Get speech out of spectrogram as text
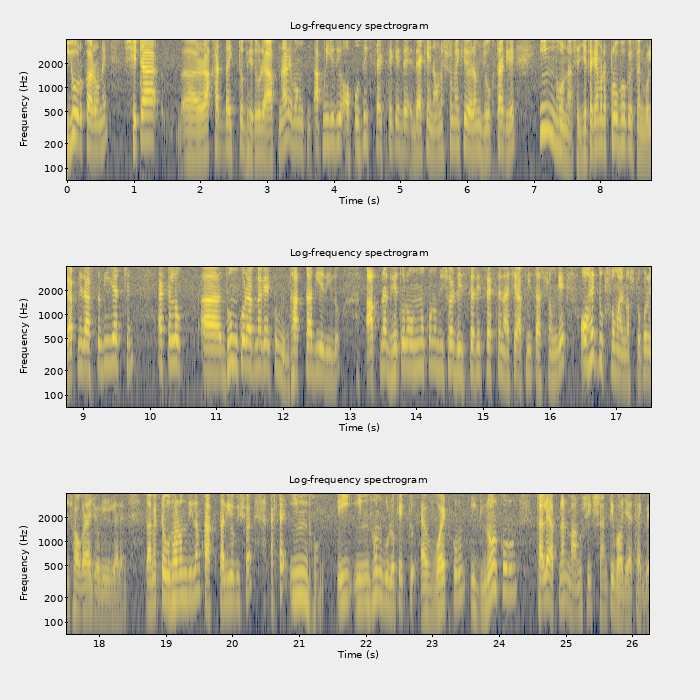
ইগোর কারণে। সেটা রাখার দায়িত্ব ভেতরে আপনার এবং আপনি যদি অপোজিট সাইড থেকে দেখেন, অনেক সময় কি এরকম যোগ থাকলে ইন্ধন আসে, যেটাকে আমরা প্রভোকেশন বলি। আপনি রাস্তা দিয়ে যাচ্ছেন একটা লোক ধুম করে আপনাকে একটু ধাক্কা দিয়ে দিল। আপনার ভেতরে অন্য কোনো বিষয়ে ডিসস্যাটিসফ্যাকশন আছে, আপনি তার সঙ্গে অহেতুক সময় নষ্ট করে ঝগড়ায় জড়িয়ে গেলেন। তো আমি একটা উদাহরণ দিলাম, কাকতালীয় বিষয়। একটা ইন্ধন, এই ইন্ধনগুলোকে একটু অ্যাভয়েড করুন ইগনোর করুন, তাহলে আপনার মানসিক শান্তি বজায় থাকবে।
